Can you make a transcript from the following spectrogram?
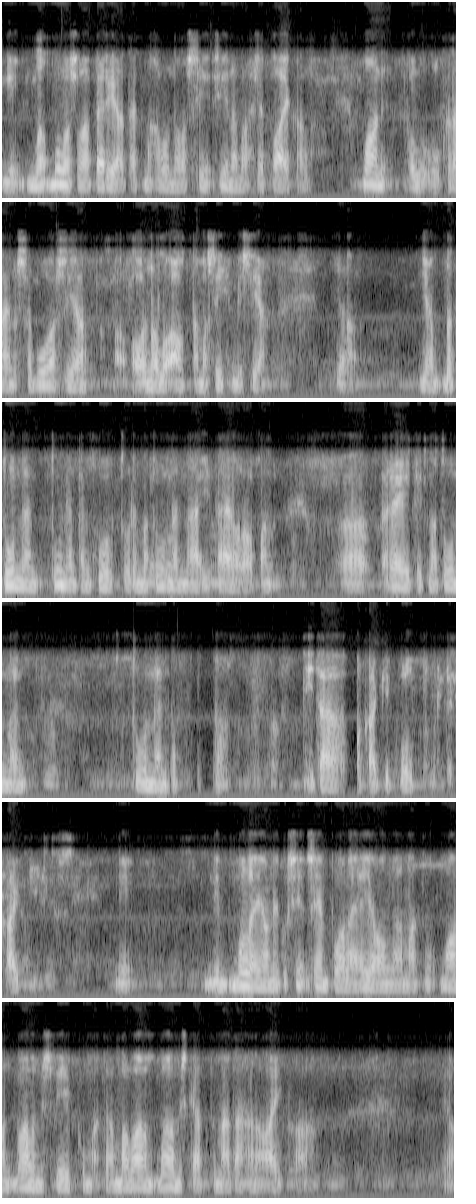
niin mulla on sellainen periaate, että mä haluan olla siinä vaiheessa paikalla. Mä oon ollut Ukrainassa vuosia, olen ollut auttamassa ihmisiä ja, ja mä tunnen, tunnen tämän kulttuurin, mä tunnen nämä Itä-Euroopan reitit, mä tunnen, tunnen itä, kaikki kulttuurit ja kaikki. Niin, niin mulla ei ole niin sen, sen puoleen ei ole ongelma, mä oon valmis liikkumaan tai mä oon valmis käyttämään tähän aikaa. Ja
